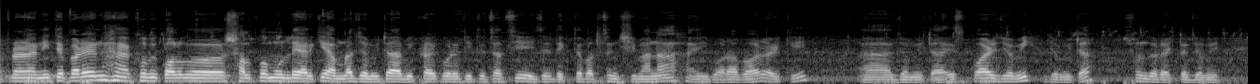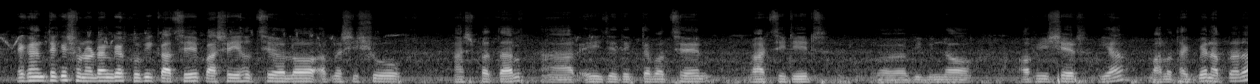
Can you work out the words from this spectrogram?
আপনারা নিতে পারেন। হ্যাঁ খুবই কল, স্বল্প মূল্যে আর কি আমরা জমিটা বিক্রয় করে দিতে চাচ্ছি। এই যে দেখতে পাচ্ছেন সীমানা, এই বরাবর আর কি জমিটা, স্কোয়ার জমি, জমিটা। সুন্দর একটা জমি। এখান থেকে সোনাডাঙ্গা খুবই কাছে, পাশেই হচ্ছে হলো আপনার শিশু হাসপাতাল। আর এই যে দেখতে পাচ্ছেন, ভার্সিটির বিভিন্ন অফিসের ইয়া ভালো থাকবেন আপনারা।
